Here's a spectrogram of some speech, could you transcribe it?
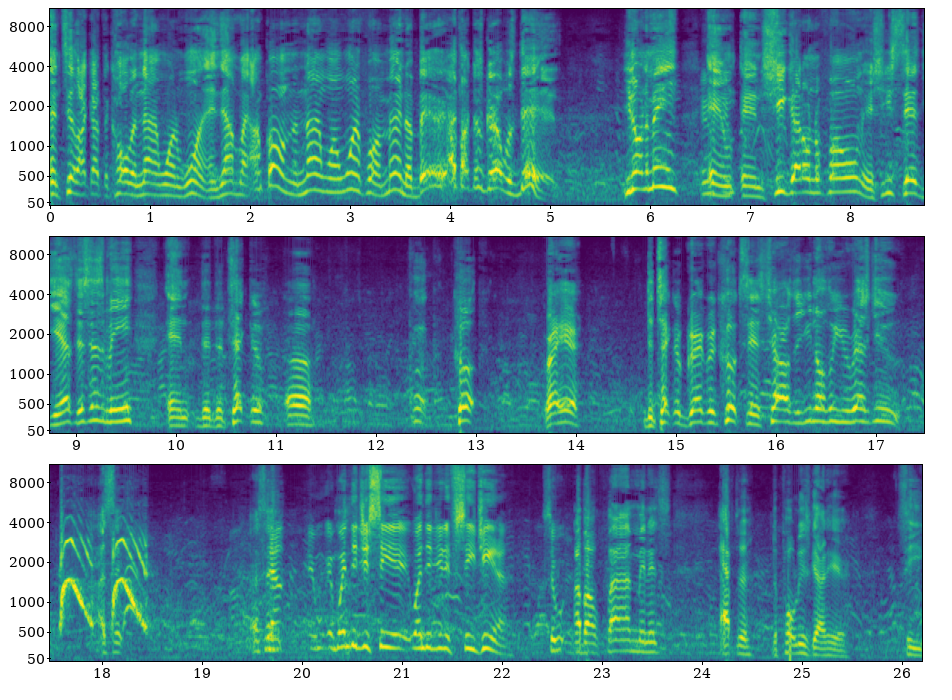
until I got the call in 911, and then I'm like, I'm calling the 911 for Amanda Berry. I thought this girl was dead. You know what I mean? And and she got on the phone and she said, "Yes, this is me." And the detective, uh, Cook, Cook, right here, Detective Gregory Cook says, "Charles, do you know who you rescued?" I said, "I said." Now, and when did you see it? when did you see Gina? So about five minutes after the police got here. See,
